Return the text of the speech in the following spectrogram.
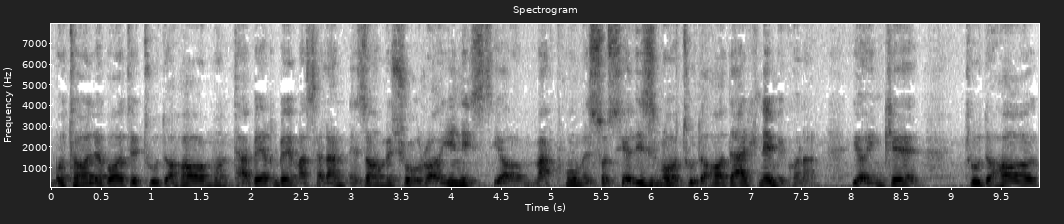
مطالبات توده ها منطبق به مثلا نظام شورایی نیست یا مفهوم سوسیالیسم رو توده ها درک نمی‌کنن. یا اینکه توده ها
